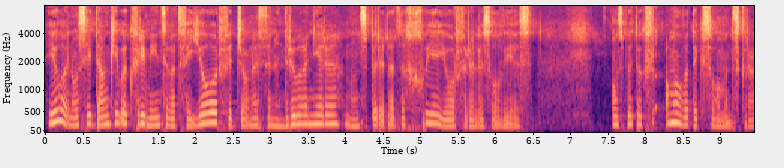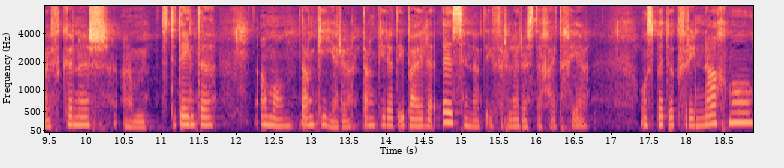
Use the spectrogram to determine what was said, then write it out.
Ja, en ons sê dankie ook vir die mense wat vir jaar vir Jonathan en Roan Here, en ons bid dat dit 'n goeie jaar vir hulle sal wees. Ons bid ook vir almal wat eksamens skryf, kinders, ehm um, studente, almal. Dankie Here. Dankie dat U by hulle is en dat U vir hulle rustigheid gee. Ons bid ook vir die nagmaal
